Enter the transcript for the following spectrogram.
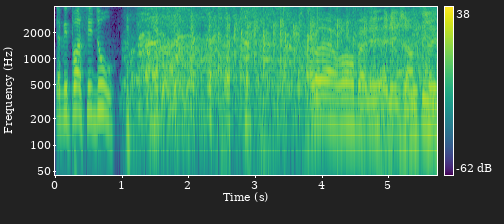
Il n'y avait pas assez d'eau. Voilà, oh, bah, elle est, elle est gentille.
